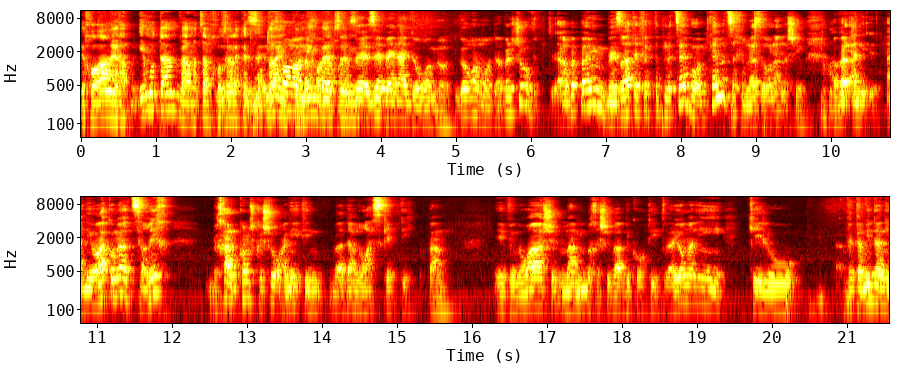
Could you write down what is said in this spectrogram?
לכאורה מרפאים אותם, והמצב חוזר לקדמותו, הם נכון, קונים נכון, בעצם... נכון, זה, זה בעיניי גרוע מאוד, גרוע מאוד, אבל שוב, הרבה פעמים בעזרת אפקט הפלצבו, הם כן מצליחים לעזור לאנשים, נכון. אבל אני, אני רק אומר, צריך, בכלל, בכל מה שקשור, אני הייתי אדם נורא סקפטי פעם, ונורא מאמין בחשיבה ביקורתית, והיום אני, כאילו, ותמיד אני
